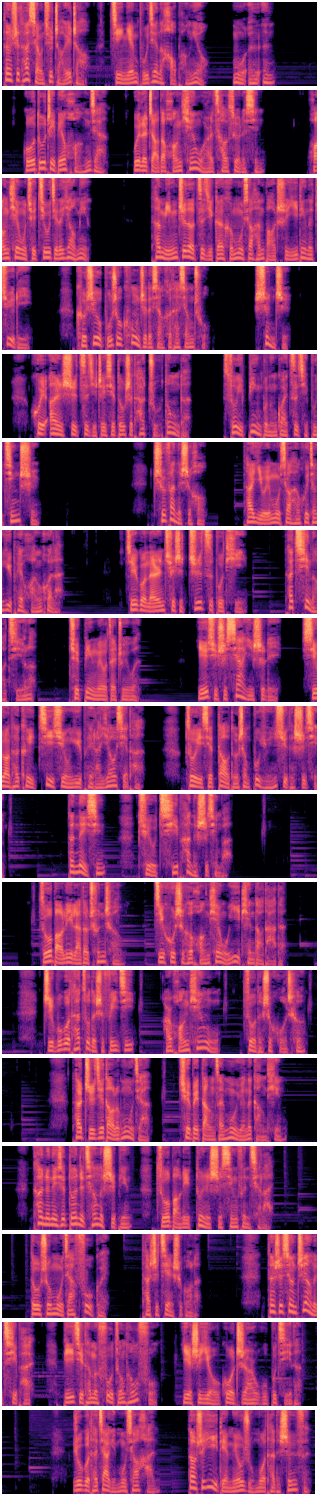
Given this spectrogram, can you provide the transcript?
但是他想去找一找几年不见的好朋友穆恩恩。国都这边黄家为了找到黄天武而操碎了心。黄天武却纠结的要命，他明知道自己该和穆萧寒保持一定的距离，可是又不受控制的想和他相处，甚至会暗示自己这些都是他主动的，所以并不能怪自己不矜持。吃饭的时候，他以为穆萧寒会将玉佩还回来，结果男人却是只字不提，他气恼极了，却并没有再追问，也许是下意识里。希望他可以继续用玉佩来要挟他，做一些道德上不允许的事情，但内心却有期盼的事情吧。左宝丽来到春城，几乎是和黄天武一天到达的，只不过他坐的是飞机，而黄天武坐的是火车。他直接到了穆家，却被挡在墓园的岗亭。看着那些端着枪的士兵，左宝丽顿时兴奋起来。都说穆家富贵，他是见识过了。但是像这样的气派，比起他们副总统府，也是有过之而无不及的。如果她嫁给穆萧寒，倒是一点没有辱没她的身份，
